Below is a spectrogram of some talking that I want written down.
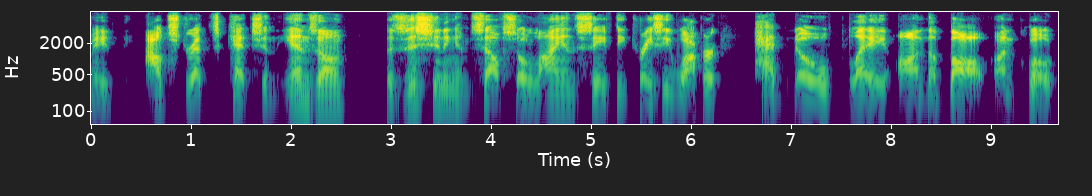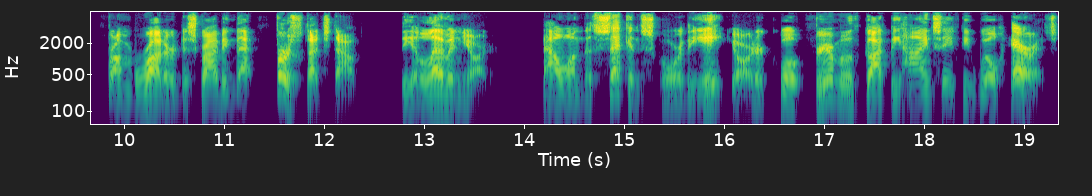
made the outstretched catch in the end zone, positioning himself so Lions safety Tracy Walker had no play on the ball, unquote, from Rutter describing that first touchdown, the 11 yarder. Now, on the second score, the eight yarder, quote, Freiermuth got behind safety Will Harris.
